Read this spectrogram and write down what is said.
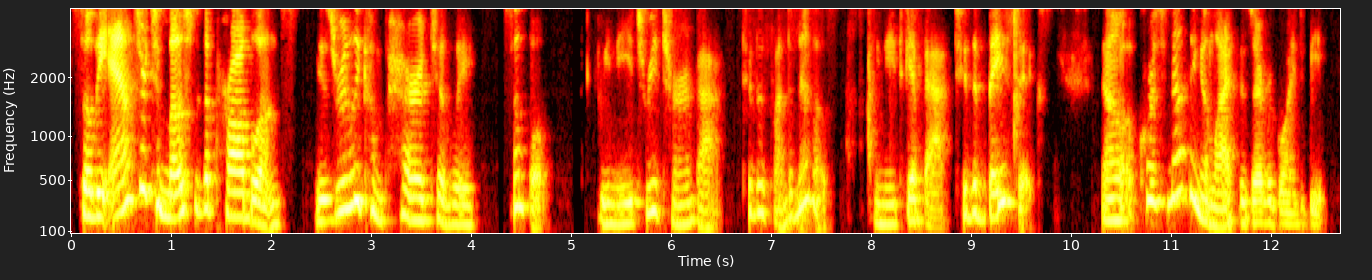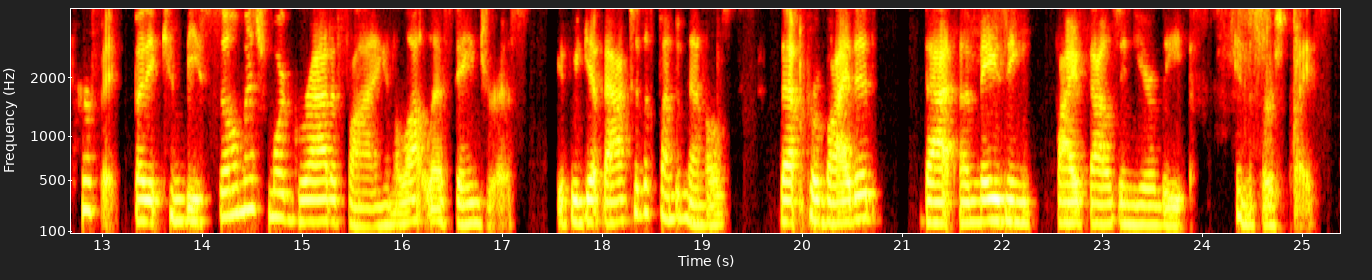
So, the answer to most of the problems is really comparatively simple. We need to return back to the fundamentals. We need to get back to the basics. Now, of course, nothing in life is ever going to be perfect, but it can be so much more gratifying and a lot less dangerous if we get back to the fundamentals that provided that amazing 5,000 year leap in the first place.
